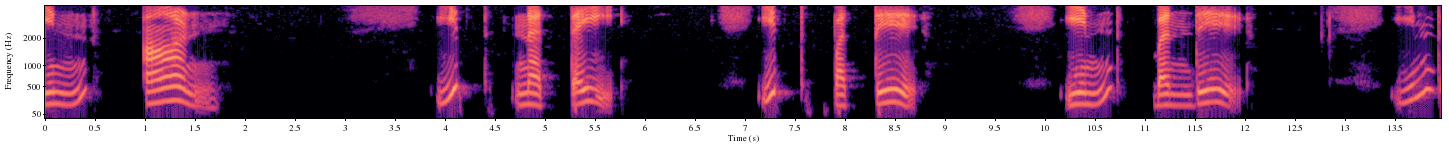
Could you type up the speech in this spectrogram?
இன் ஆண். இத் நத்தை. இத் பத்து. இந்த் பந்து. இந்த்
